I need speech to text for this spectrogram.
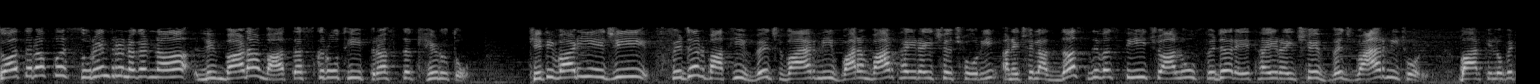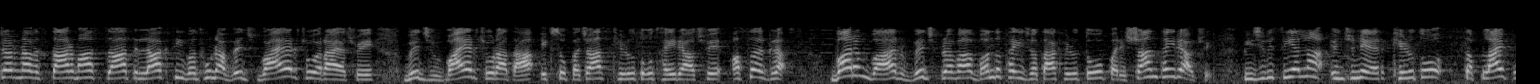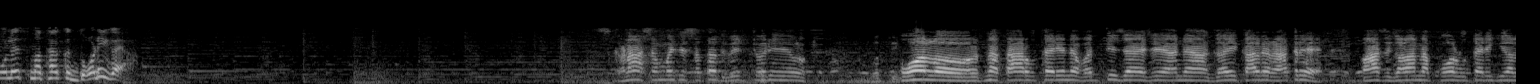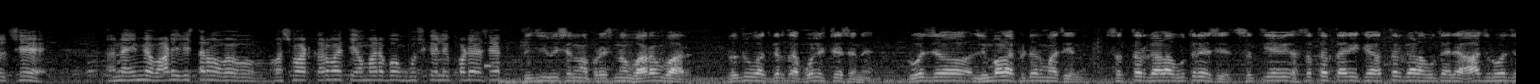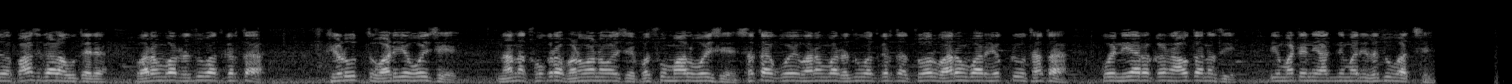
તો આ તરફ સુરેન્દ્રનગરના લીંબાડામાં તસ્કરોથી ત્રસ્ત ખેડૂતો. ખેતીવાડી એજી ફીડરમાંથી વીજ વાયરની વારંવાર થઈ રહી છે ચોરી અને છેલ્લા દસ દિવસથી ચાલુ ફીડરે થઈ રહી છે વીજ વાયરની ચોરી. બાર કિલોમીટરના વિસ્તારમાં સાત લાખથી વધુના વીજ વાયર ચોરાયા છે. વીજ વાયર ચોરાતા એકસો ખેડૂતો થઈ રહ્યા છે અસરગ્રસ્ત. વારંવાર વીજ પ્રવાહ બંધ થઈ જતા ખેડૂતો પરેશાન થઈ રહ્યા છે. પીજીવીસીએલના ઇન્જિનિયર ખેડૂતો સપ્લાય પોલીસ મથક દોડી ગયા. ઘણા સમયથી સતત વીજ ચોરી પોલ ના તાર ઉતારીને વધતી જાય છે અને ગઈકાલે ગઈ કાલે રાત્રે પાંચ ગાળાના પોલ ઉતારી ગયેલ છે. અને એમને વાડી વિસ્તારમાં વસવાટ કરવાથી અમારે બહુ મુશ્કેલી પડે છે. પીજીવીસીએલના પ્રશ્ન વારંવાર રજૂઆત કરતા પોલીસ સ્ટેશને રોજ લીંબાળા ફીડરમાંથી સત્તર ગાળા ઉતરે છે. સત્યાવીસ સત્તર તારીખે સત્તર ગાળા ઉતાર્યા. આજ રોજ પાંચ ગાળા ઉતાર્યા. વારંવાર રજૂઆત કરતા ખેડૂત વાડીએ હોય છે, નાના છોકરા ભણવાના હોય છે, પશુ માલ હોય છે, છતાં કોઈ વારંવાર રજૂઆત કરતા ચોર વારંવાર એક્ટિવ થતા કોઈ નિરાકરણ આવતા નથી. એ માટેની આજની મારી રજૂઆત છે.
